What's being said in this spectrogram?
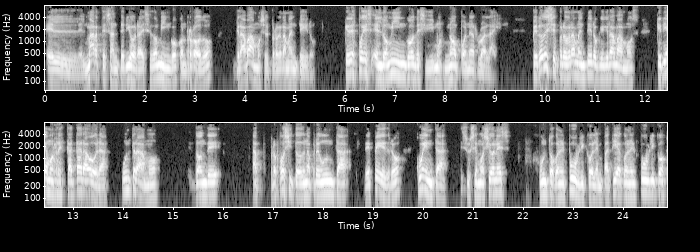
el, martes anterior a ese domingo, con Rodo, grabamos el programa entero, que después el domingo decidimos no ponerlo al aire. Pero de ese programa entero que grabamos, queríamos rescatar ahora un tramo donde, a propósito de una pregunta de Pedro, cuenta sus emociones junto con el público, la empatía con el público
